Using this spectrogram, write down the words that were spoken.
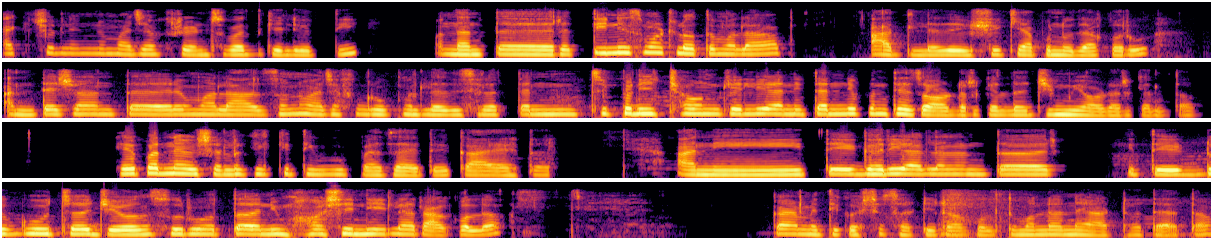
ॲक्च्युली मी माझ्या फ्रेंडसोबत गेली होती. नंतर तिनेच म्हटलं होतं मला आदल्या दिवशी की आपण उद्या करू. आणि त्याच्यानंतर मला अजून माझ्या ग्रुपमधल्या दिसलं त्यांची पण इच्छा होऊन गेली आणि त्यांनी पण तेच ऑर्डर केलं जी मी ऑर्डर केलं हे पण नाही विचारलं की किती रुपयाचं आहे ते काय आहे तर. आणि ते घरी आल्यानंतर इथे डुगूचं जेवण सुरू होतं आणि मावशीनीला रागवलं. काय माहिती कशासाठी रागवलं तुम्हाला नाही आठवत आहे आता.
